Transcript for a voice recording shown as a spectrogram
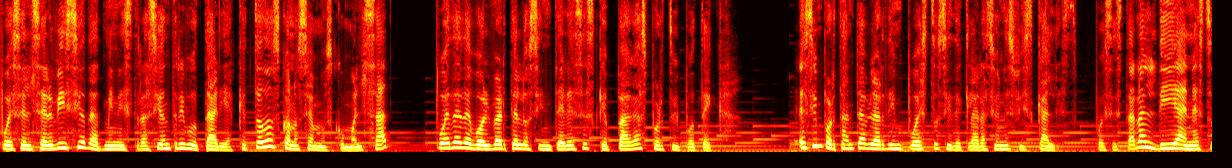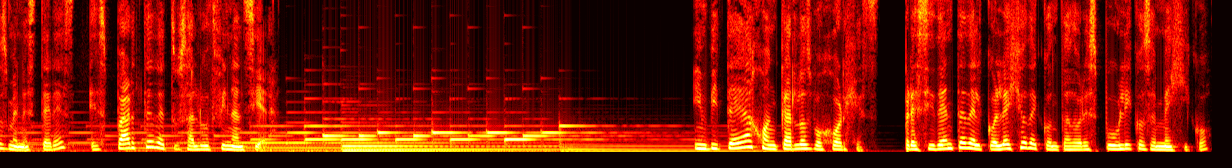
pues el Servicio de Administración Tributaria, que todos conocemos como el SAT, puede devolverte los intereses que pagas por tu hipoteca. Es importante hablar de impuestos y declaraciones fiscales, pues estar al día en estos menesteres es parte de tu salud financiera. Invité a Juan Carlos Bojorges, presidente del Colegio de Contadores Públicos de México,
